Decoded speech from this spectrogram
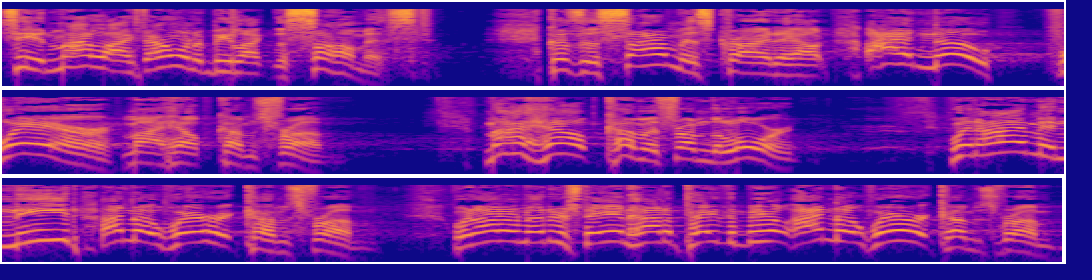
See, in my life, I want to be like the psalmist. Because the psalmist cried out, I know where my help comes from. My help cometh from the Lord. When I'm in need, I know where it comes from. When I don't understand how to pay the bill, I know where it comes from.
